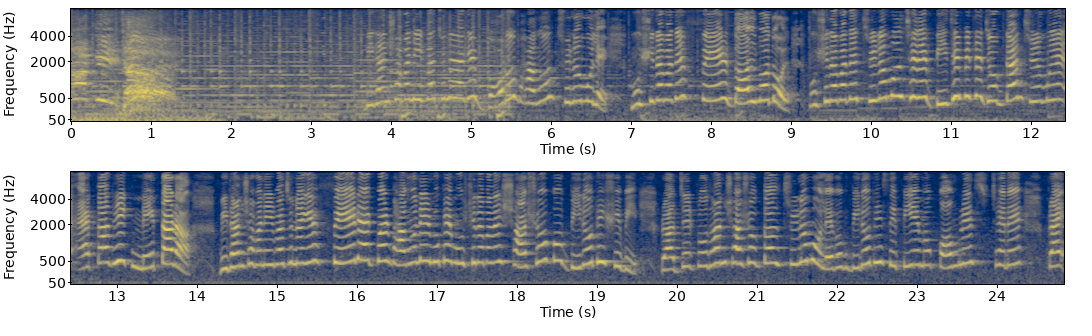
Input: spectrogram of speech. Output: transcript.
ataque! Jai! বিধানসভা নির্বাচনের আগে বড় ভাঙন তৃণমূলে। মুর্শিদাবাদে ফের দল বদল মুর্শিদাবাদের তৃণমূল ছেড়ে বিজেপিতে যোগদান তৃণমূলের একাধিক নেতারা। বিধানসভা নির্বাচনের আগে ফের একবার ভাঙনের মুখে মুর্শিদাবাদের শাসক ও বিরোধী শিবির। রাজ্যের প্রধান শাসক দল তৃণমূল এবং বিরোধী সিপিএম ও কংগ্রেস ছেড়ে প্রায়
